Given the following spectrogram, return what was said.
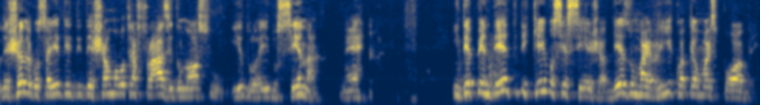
Alexandre, gostaria de, de, deixar uma outra frase do nosso ídolo aí, do Senna, né? Independente de quem você seja, desde o mais rico até o mais pobre,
